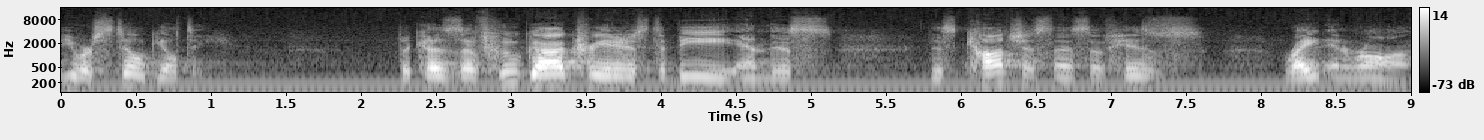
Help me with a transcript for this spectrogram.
you are still guilty because of who God created us to be and this, this consciousness of His right and wrong.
